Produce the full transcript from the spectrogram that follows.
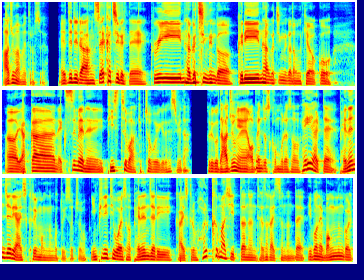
아주 마음에 들었어요. 애들이랑 셀카 찍을 때 green 하고 찍는 거, green 하고 찍는 거 너무 귀여웠고 어, 약간 엑스맨의 비스트와 겹쳐 보이기도 했습니다. 그리고 나중에 어벤져스 건물에서 회의할 때 벤앤제리 아이스크림 먹는 것도 있었죠. 인피니티 워에서 벤앤제리 그 아이스크림 헐크 맛이 있다는 대사가 있었는데 이번에 먹는 걸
